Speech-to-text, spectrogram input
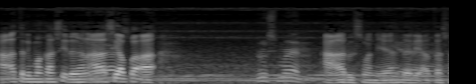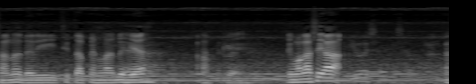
A terima kasih dengan A Ya, siapa A Rusman. A Rusman ya Iya. dari atas sana dari Citapen Ladeh ya. Iya. oke. Terima kasih A Yo sama-sama.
